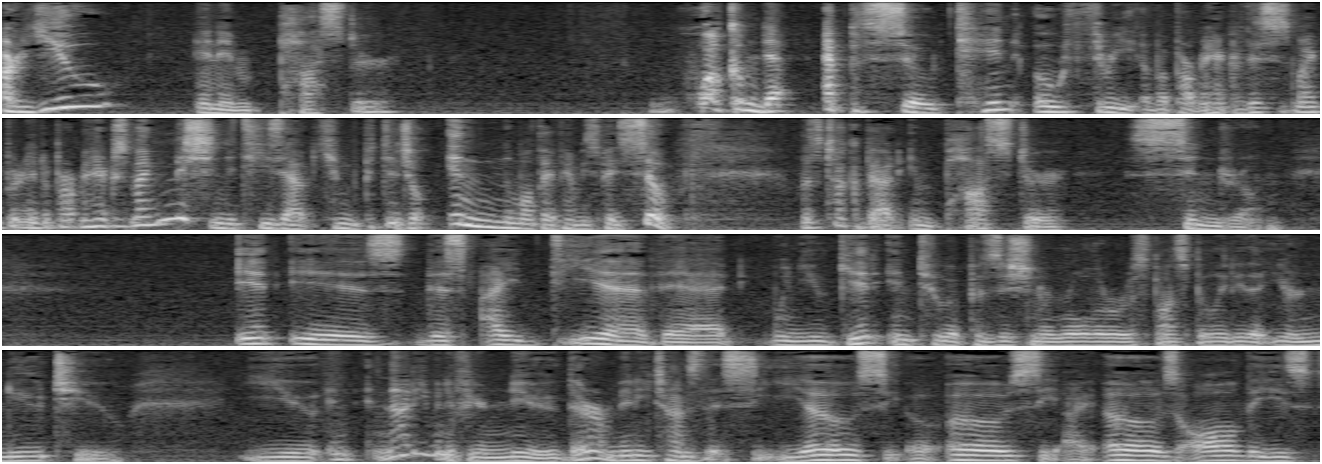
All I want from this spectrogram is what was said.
Are you an imposter? Welcome to episode 1003 of Apartment Hacker. This is Mike Burnett, Apartment Hackers. My mission to tease out human potential in the multifamily space. So, let's talk about imposter syndrome. It is this idea that when you get into a position, a role, or responsibility that you're new to, you, and not even if you're new, there are many times that CEOs, COOs, CIOs, all these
